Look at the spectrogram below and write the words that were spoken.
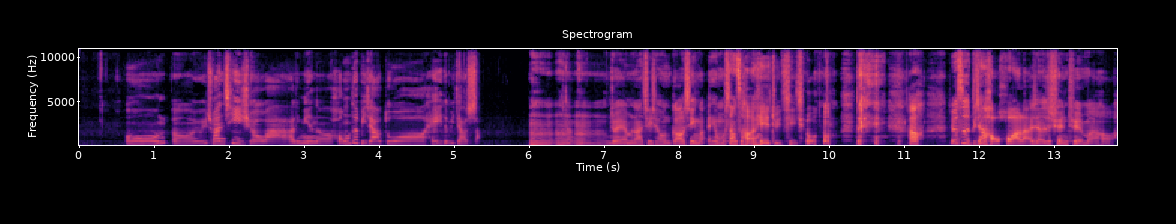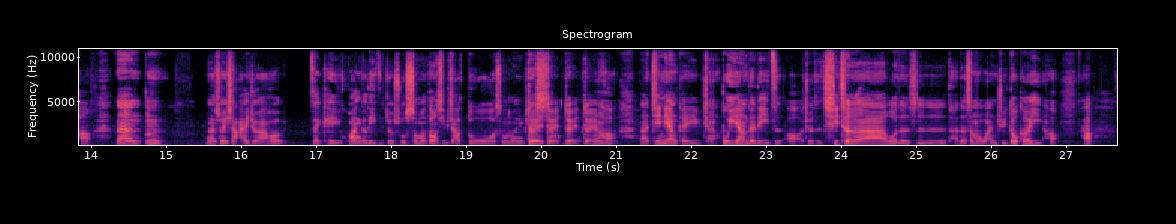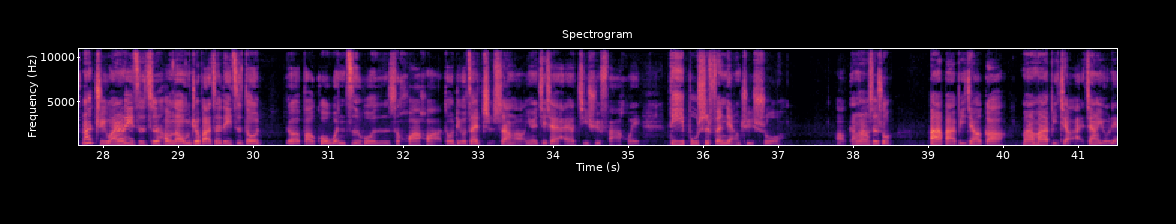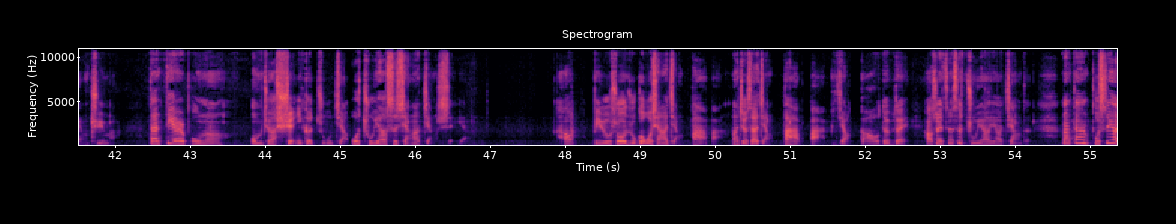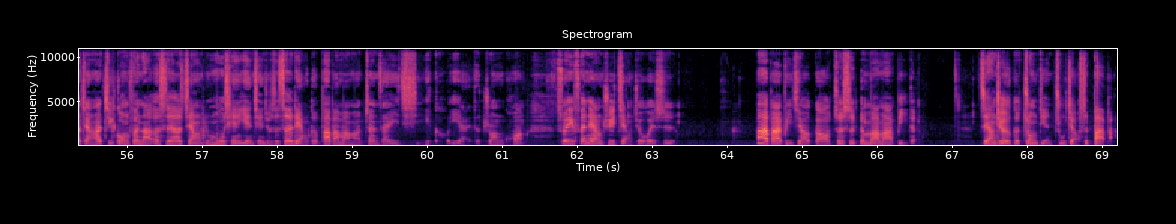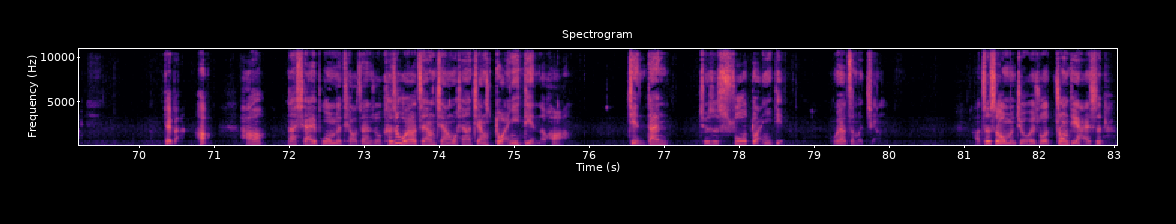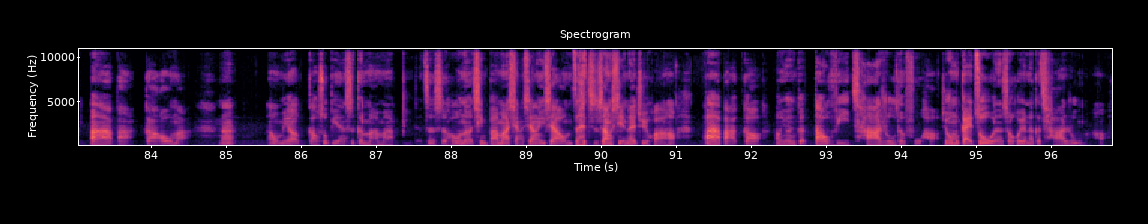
哦，呃，有一串气球啊，里面呢红的比较多，黑的比较少。嗯嗯嗯嗯，对，我们拿气球很高兴嘛。诶，我们上次好像也举气球，对，好，就是比较好画啦，像是圈圈嘛。哈，好，那嗯。那所以小孩就要再可以换个例子，就说什么东西比较多，什么东西比较少。对对对对，好、嗯，那尽量可以讲不一样的例子哦，就是汽车啊，或者是他的什么玩具都可以哈。好，那举完例子之后呢，我们就把这例子都呃，包括文字或者是画画都留在纸上啊，因为接下来还要继续发挥。第一步是分两句说，哦，刚刚是说爸爸比较高，妈妈比较矮，这样有两句嘛。但第二步呢？我们就要选一个主角，我主要是想要讲谁呀？好，比如说，如果我想要讲爸爸，那就是要讲爸爸比较高，对不对？好，所以这是主要要讲的。那但不是要讲他几公分啊，而是要讲目前眼前就是这两个爸爸妈妈站在一起，一高一矮的状况。所以分两句讲就会是爸爸比较高，这是跟妈妈比的，这样就有个重点，主角是爸爸，对吧？好，好。那下一步我们的挑战说，可是我要这样讲，我想要讲短一点的话，简单就是缩短一点，我要怎么讲？好，这时候我们就会说，重点还是爸爸高嘛。那那我们要告诉别人是跟妈妈比的。这时候呢，请爸妈想象一下，我们在纸上写那句话哈，爸爸高，然后用一个倒 V 插入的符号，就我们改作文的时候会有那个插入嘛，哈，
